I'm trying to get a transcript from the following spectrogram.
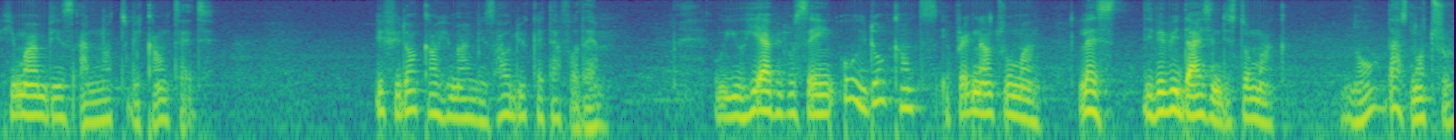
human beings are not to be counted. If you don't count human beings, how do you cater for them? You hear people saying, oh, you don't count a pregnant woman, lest the baby dies in the stomach. No, that's not true.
